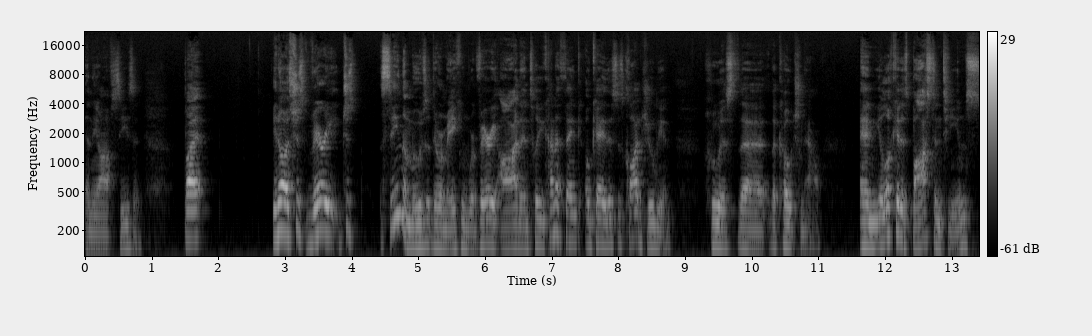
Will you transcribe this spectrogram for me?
in the off season. But you know, it's just very just seeing the moves that they were making were very odd until you kind of think, okay, this is Claude Julien, who is the the coach now, and you look at his Boston teams.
